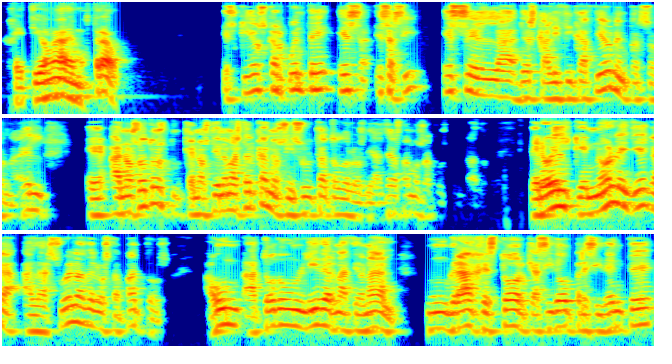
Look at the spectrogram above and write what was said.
gestión ha demostrado. Es que Óscar Puente es, es así, es la descalificación en persona. Él, eh, a nosotros, que nos tiene más cerca, nos insulta todos los días, ya estamos acostumbrados. Pero él que no le llega a la suela de los zapatos a, un, a todo un líder nacional, un gran gestor que ha sido presidente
